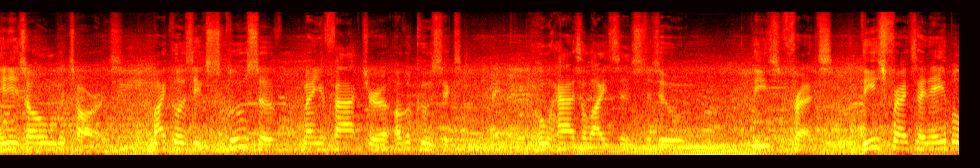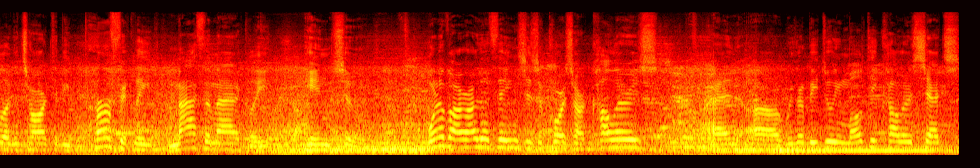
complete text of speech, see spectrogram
in his own guitars. Michael is the exclusive manufacturer of acoustics who has a license to do these frets. These frets enable a guitar to be perfectly mathematically in tune. One of our other things is of course our colors and uh, we're going to be doing multicolor sets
